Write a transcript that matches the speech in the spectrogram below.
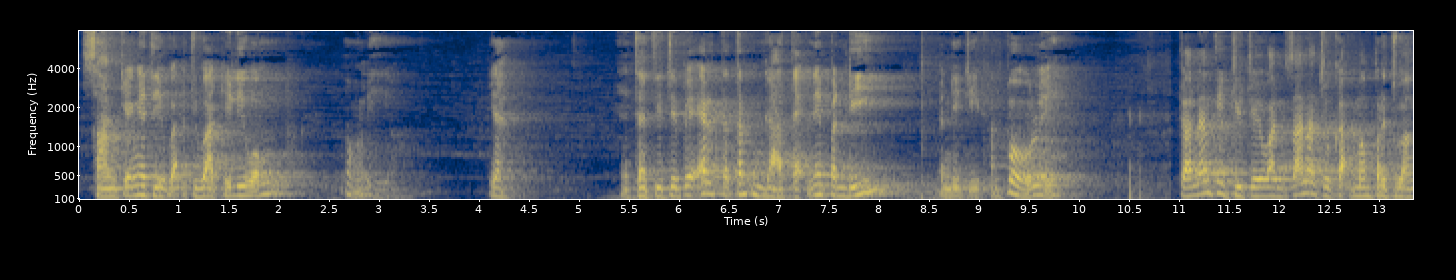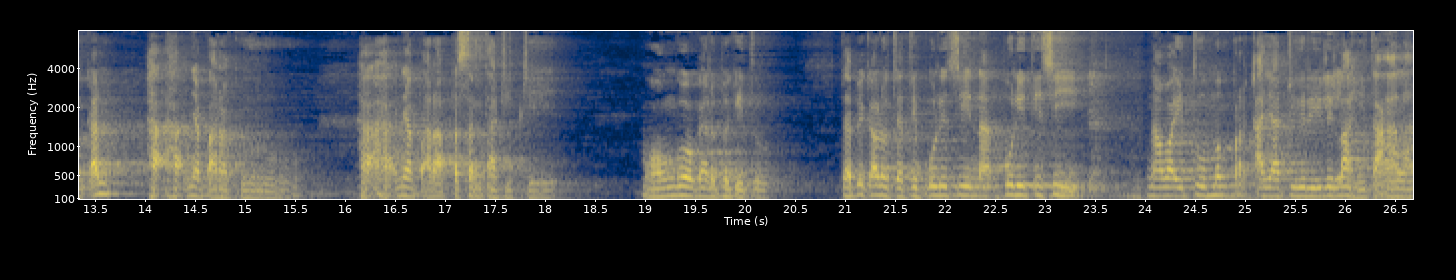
Sangkenge diwakili wong wong liya. Ya. Jadi DPR tetap nih pendi pendidikan. Boleh. Dan nanti di Dewan sana juga memperjuangkan hak-haknya para guru. Hak-haknya para peserta didik. Monggo kalau begitu. Tapi kalau jadi polisi, nak politisi, nawa itu memperkaya diri lillahi ta'ala.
